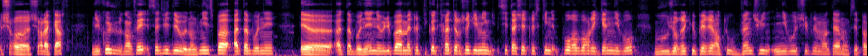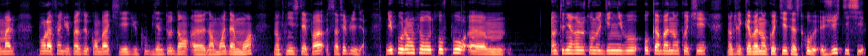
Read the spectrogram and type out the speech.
sur, euh, sur la carte. Du coup, je vous en fais cette vidéo. Donc, n'hésite pas à t'abonner et euh, pas à mettre le petit code créateur jeu gaming si tu achètes le skin pour avoir les gains de niveau. Vous récupérez en tout 28 niveaux supplémentaires. Donc, c'est pas mal pour la fin du pass de combat qui est du coup bientôt dans, euh, moins d'un mois. Donc, n'hésitez pas, ça fait plaisir. Du coup, là, on se retrouve pour... Euh, obtenir un jeton de gain de niveau au cabanon côtier. Donc les cabanons côtiers, ça se trouve juste ici.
